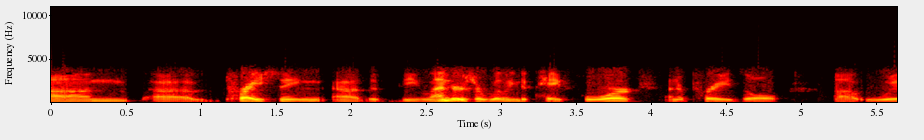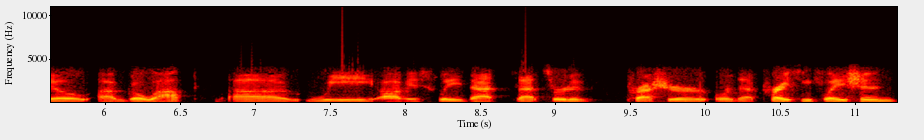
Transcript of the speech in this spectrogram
um, uh, pricing uh, that the lenders are willing to pay for an appraisal uh, will uh, go up. Uh, we obviously that that sort of pressure or that price inflation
